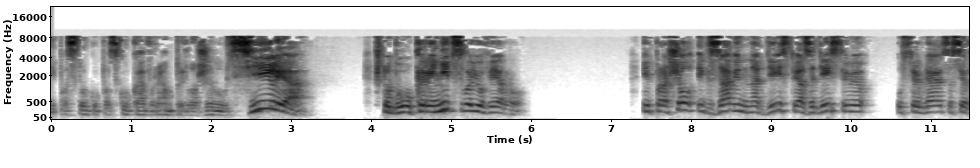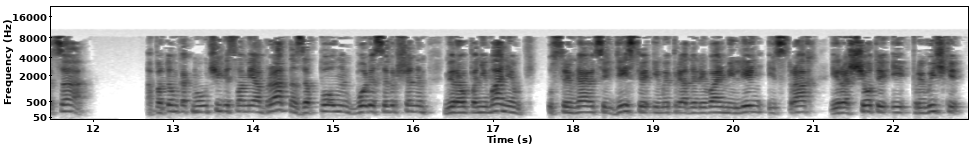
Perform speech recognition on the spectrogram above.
И постольку, поскольку Авраам приложил усилия, чтобы укоренить свою веру, и прошел экзамен на действие, а за действиями устремляются сердца. А потом, как мы учили с вами обратно, за полным, более совершенным миропониманием устремляются и действия, и мы преодолеваем и лень, и страх, и расчеты, и привычки,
